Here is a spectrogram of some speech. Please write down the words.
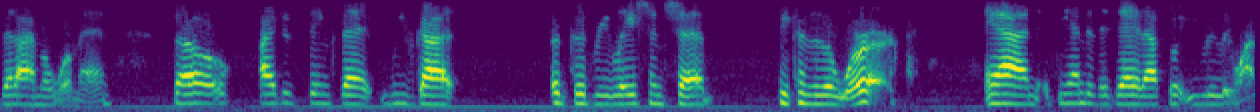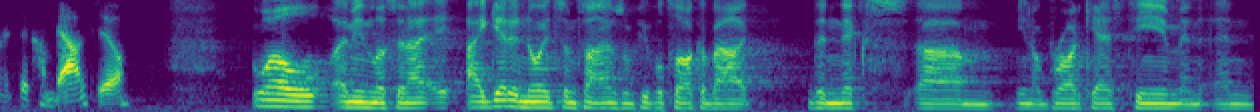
that I'm a woman. So I just think that we've got a good relationship because of the work. And at the end of the day, that's what you really want it to come down to. Well, I mean, listen, I I get annoyed sometimes when people talk about the Knicks, um, you know, broadcast team, and, and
